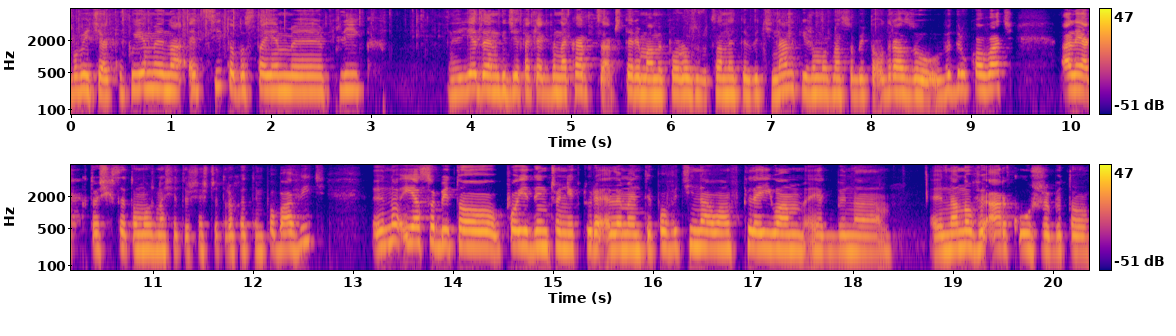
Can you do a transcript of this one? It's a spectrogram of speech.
Bo wiecie, jak kupujemy na Etsy, to dostajemy plik Jeden, gdzie tak jakby na kartce A4 mamy porozrzucane te wycinanki, że można sobie to od razu wydrukować, ale jak ktoś chce, to można się też jeszcze trochę tym pobawić. No i ja sobie to pojedynczo niektóre elementy powycinałam, wkleiłam jakby na, na nowy arkusz, żeby to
